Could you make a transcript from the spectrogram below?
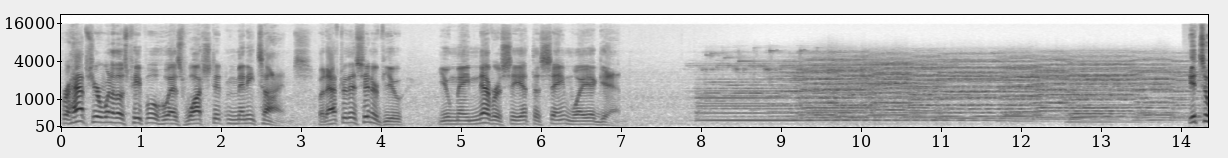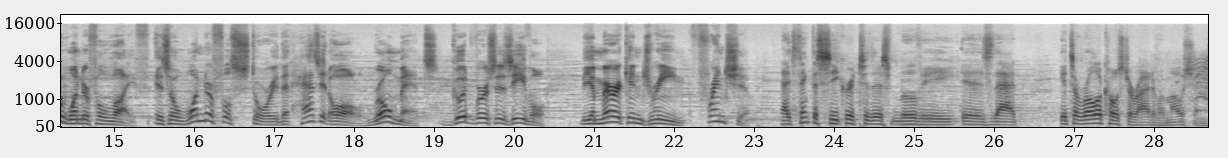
Perhaps you're one of those people who has watched it many times, but after this interview, you may never see it the same way again. It's a Wonderful Life is a wonderful story that has it all romance, good versus evil, the American dream, friendship. I think the secret to this movie is that it's a roller coaster ride of emotions.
